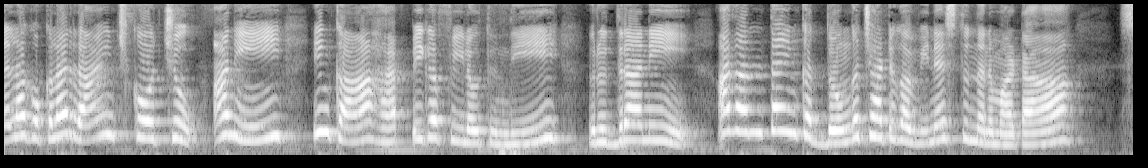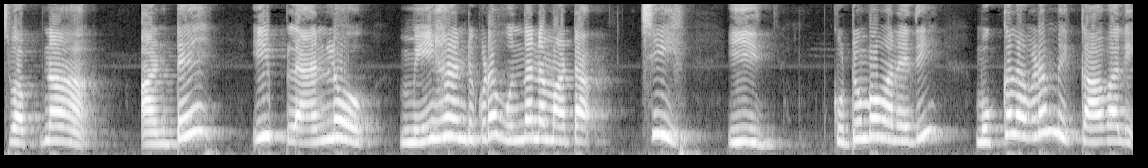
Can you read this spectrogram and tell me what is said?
ఎలాగొకలా రాయించుకోవచ్చు అని ఇంకా హ్యాపీగా ఫీల్ అవుతుంది రుద్రాని అదంతా ఇంకా దొంగచాటుగా వినేస్తుందన్నమాట. స్వప్న అంటే ఈ ప్లాన్లో మీ హ్యాండ్ కూడా ఉందన్నమాట. ఛీ ఈ కుటుంబం అనేది ముక్కలవ్వడం మీకు కావాలి.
